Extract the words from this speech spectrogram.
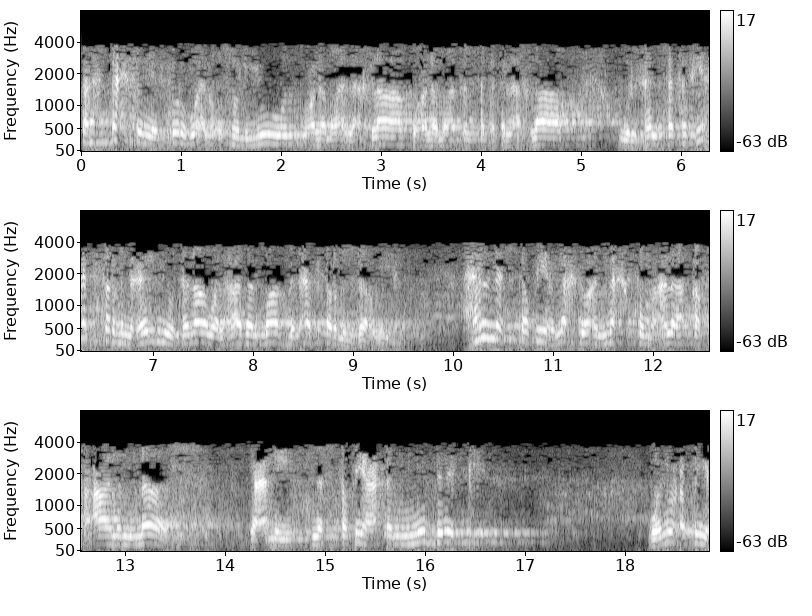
بحث يذكره الأصوليون وعلماء الأخلاق وعلماء فلسفة الأخلاق والفلسفة في أكثر من علم يتناول هذا الباب من أكثر من زاوية. هل نستطيع نحن أن نحكم على أفعال الناس؟ يعني نستطيع أن ندرك ونعطي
